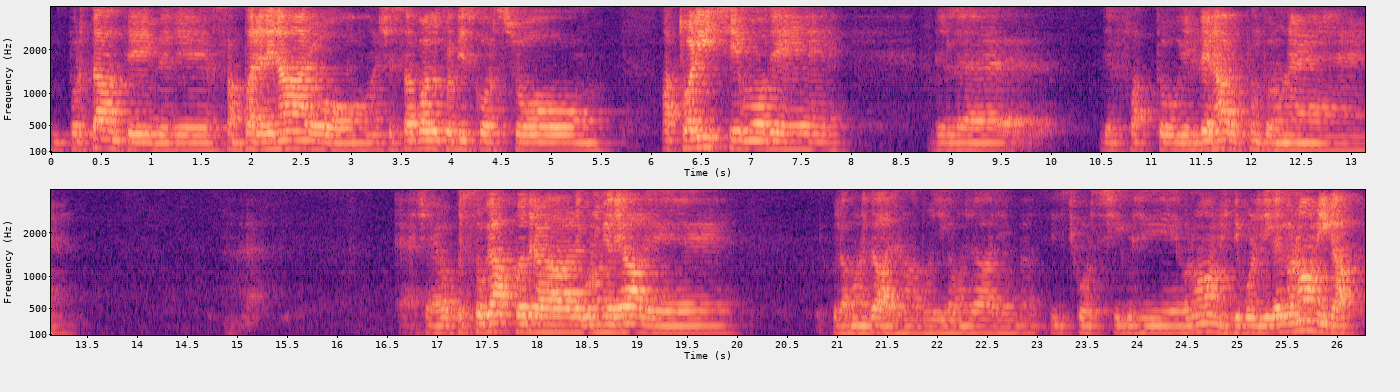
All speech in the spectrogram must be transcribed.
importante per stampare denaro, c'è stato poi tutto il discorso attualissimo de, del, del fatto che il denaro appunto non è eh, c'è cioè, questo gap tra l'economia reale e quella monetaria, no? la politica monetaria, beh, discorsi così economici, di politica economica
